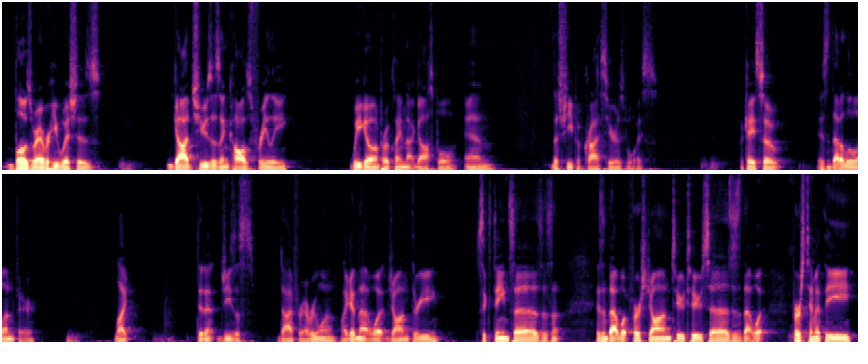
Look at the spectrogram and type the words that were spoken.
blows wherever He wishes. God chooses and calls freely. We go and proclaim that gospel, and the sheep of Christ hear His voice. Okay, so isn't that a little unfair? Like, didn't Jesus die for everyone? Like, isn't that what John three sixteen says? Isn't isn't that what First John two two says? Isn't that what First Timothy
